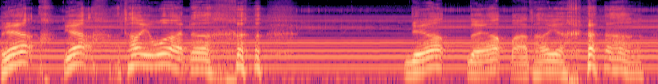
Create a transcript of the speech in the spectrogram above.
Yeah, yeah, I'll tell you what, uh, yep, yep, I tell you.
